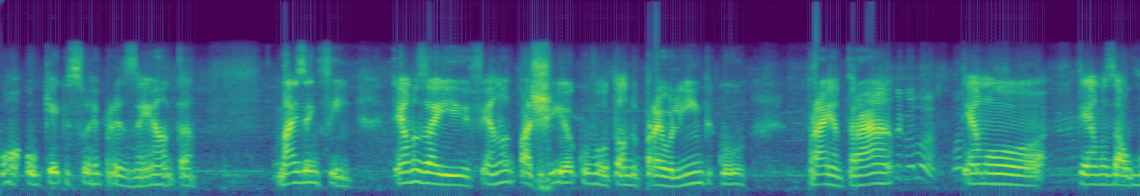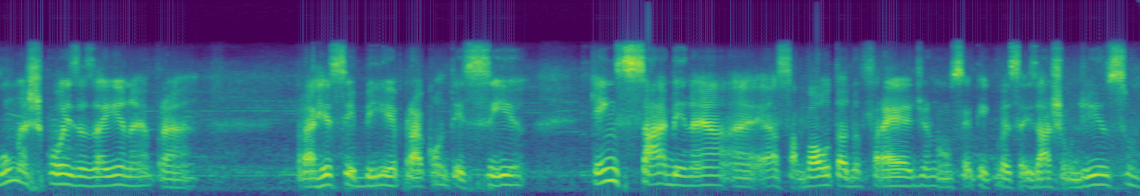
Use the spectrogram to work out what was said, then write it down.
o que, que isso representa. Mas enfim, temos aí Fernando Pacheco voltando pré-olímpico para entrar. Temos, temos algumas coisas aí, né, para receber, para acontecer. Quem sabe, né, essa volta do Fred, não sei o que, que vocês acham disso.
